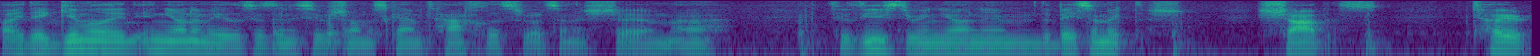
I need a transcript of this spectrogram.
Gimel in Yonim Shalom Eskayim Tachlis Hashem uh, through these three in Yonim, the base of Mikdash, Shabbos, Torah.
